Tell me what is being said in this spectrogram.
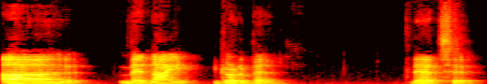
Uh, midnight, go to bed. That's it.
